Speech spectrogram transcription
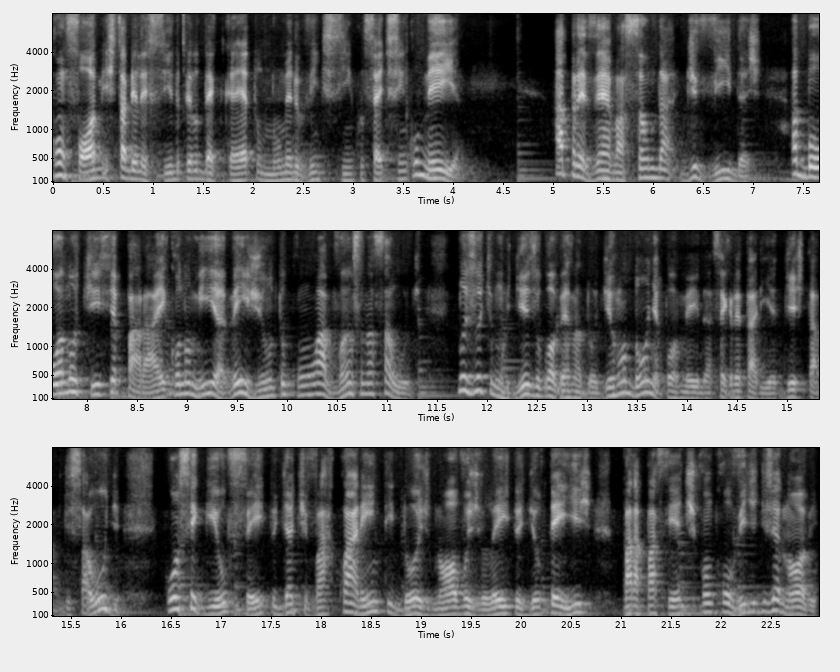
conforme estabelecido pelo decreto número 25756. A preservação de vidas, a boa notícia para a economia vem junto com o avanço na saúde. Nos últimos dias, o governador de Rondônia, por meio da Secretaria de Estado de Saúde, conseguiu o feito de ativar 42 novos leitos de UTIs para pacientes com Covid-19,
